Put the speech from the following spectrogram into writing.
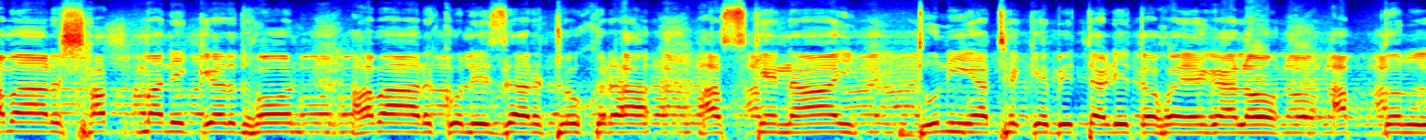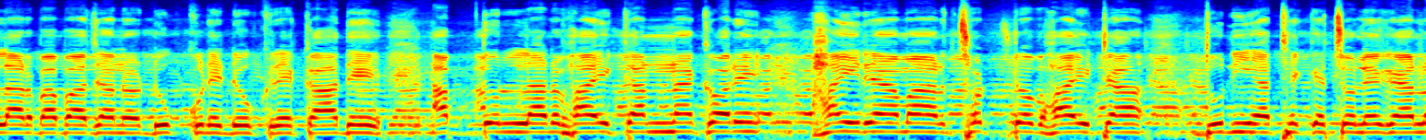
আমার সাত মানিকের ধন, আমার কলিজার টুকরা আজকে নাই, দুনিয়া থেকে বিতাড়িত হয়ে গেল। আব্দুল্লাহর বাবা যেন ডুকরে ডুকরে কাঁদে। আব্দুল্লাহর ভাই কান্না করে হাইরে আমার ছোট্ট ভাইটা, দুনিয়া থেকে চলে গেল।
